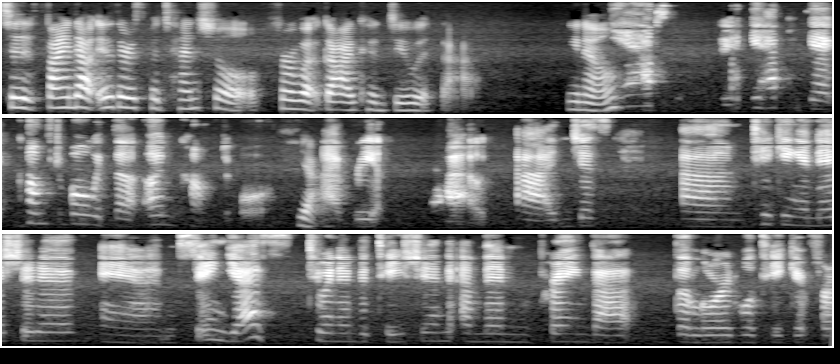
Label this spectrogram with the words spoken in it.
to find out if there's potential for what God could do with that. You know? Yeah, Absolutely. you have to get comfortable with the uncomfortable. Yeah. I realized that. Uh, just um, taking initiative and saying yes to an invitation and then praying that the Lord will take it from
